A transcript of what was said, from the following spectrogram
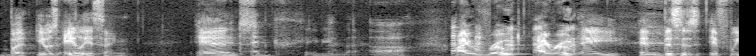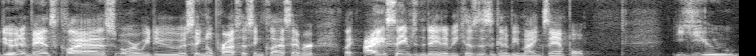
but it was aliasing, and and creating the. Uh, I wrote I wrote a and this is if we do an advanced class or we do a signal processing class ever, like I saved the data because this is going to be my example. You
